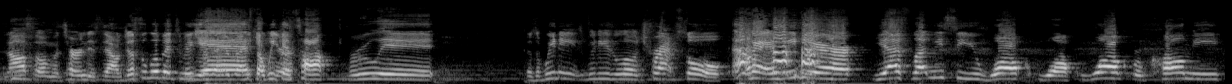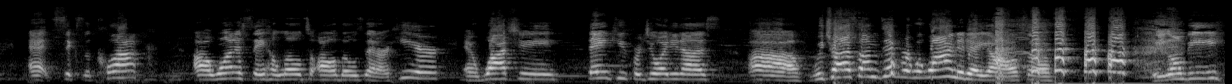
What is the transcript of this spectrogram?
And also, I'm gonna turn this down just a little bit to make yes. sure so we hear. can talk through it. Because we need we need a little trap soul. Okay, and we hear yes. Let me see you walk, walk, walk from Call Me at six o'clock. I want to say hello to all those that are here and watching. Thank you for joining us. Uh, we tried something different with wine today, y'all. So we gonna be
